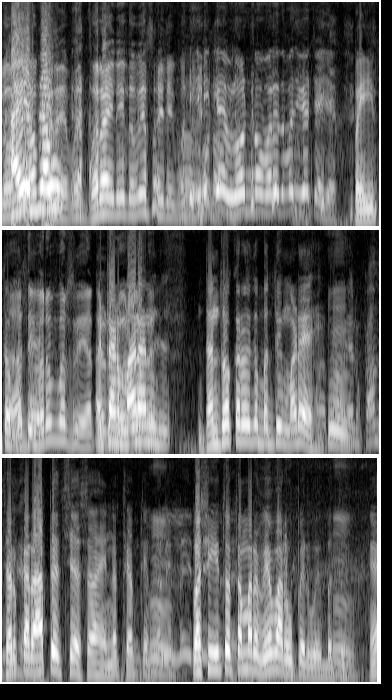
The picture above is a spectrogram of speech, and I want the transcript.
થાય જ જવું. ભરાય નહીં તો વેસાઈ જાય બધું. કે લોન નો ભરે તો પછી વેચાઈ જાય. પણ એ તો બધું બરોબર છે અટણ માણસ ધંધો કરવો તો બધું મળે સરકાર આપે જ છે સહાય નથી આપતી. પછી એ તો તમારા વ્યવહાર ઉપર હોય બધું હે?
